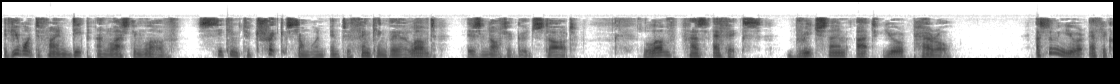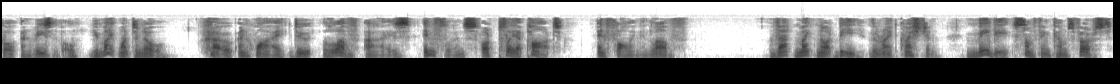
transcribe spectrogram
If you want to find deep and lasting love, seeking to trick someone into thinking they are loved is not a good start. Love has ethics. Breach them at your peril. Assuming you are ethical and reasonable, you might want to know how and why do love eyes influence or play a part in falling in love. That might not be the right question. Maybe something comes first.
